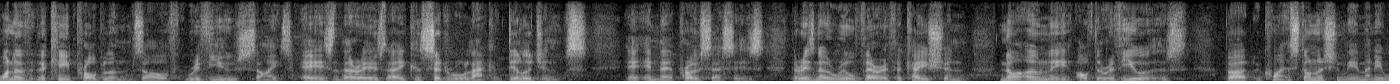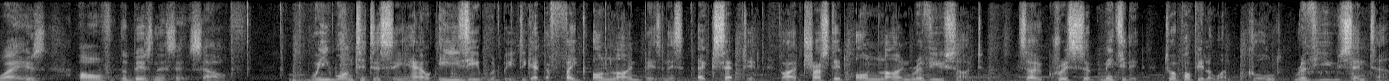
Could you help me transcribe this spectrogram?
One of the key problems of review sites is there is a considerable lack of diligence in their processes. There is no real verification, not only of the reviewers, but quite astonishingly in many ways, of the business itself. We wanted to see how easy it would be to get the fake online business accepted by a trusted online review site. So Chris submitted it to a popular one called Review Centre.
